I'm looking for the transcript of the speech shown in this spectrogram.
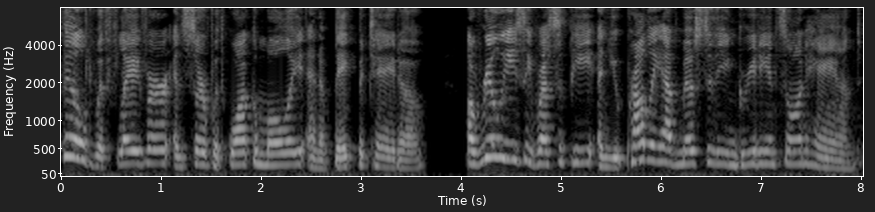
filled with flavor and served with guacamole and a baked potato. A real easy recipe and you probably have most of the ingredients on hand.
